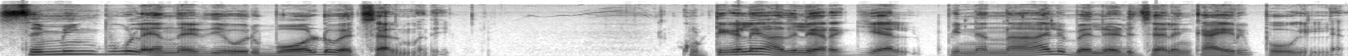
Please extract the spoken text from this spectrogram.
സ്വിമ്മിംഗ് പൂൾ എന്നെഴുതിയ ഒരു ബോർഡ് വെച്ചാൽ മതി. കുട്ടികളെ അതിലിറക്കിയാൽ പിന്നെ നാല് ബെല്ലടിച്ചാലും കയറിപ്പോകില്ല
